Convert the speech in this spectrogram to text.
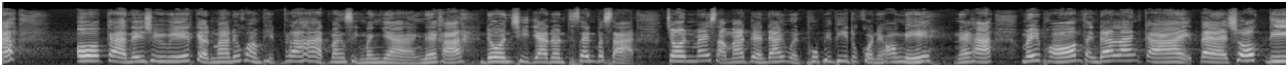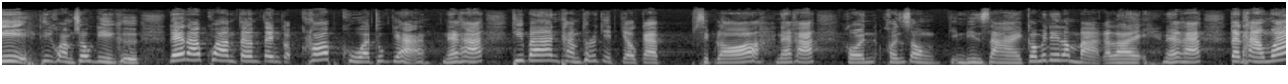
ะ โอกาสในชีวิตเกิดมาด้วยความผิดพลาดบางสิ่งบางอย่างนะคะ โดนฉีดยาโดนเส้นประสาท จนไม่สามารถเดินได้เหมือนผู้พี่ๆทุกคนในห้องนี้นะคะ ไม่พร้อมทางด้านร่างกาย แต่โชคดีที่ความโชคดีคือ ได้รับความเติมเต็มกับครอบครัวทุกอย่างนะคะ ที่บ้านทำธุรกิจเกี่ยวกับ10ล้อนะคะขนขนส่งดินทรายก็ไม่ได้ลำบากอะไรนะคะ แต่ถามว่า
